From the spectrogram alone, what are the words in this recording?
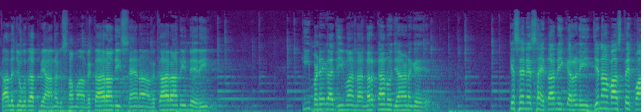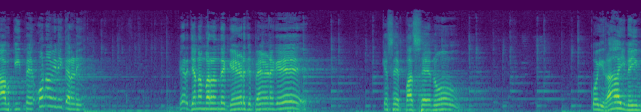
ਕਲ ਯੁਗ ਦਾ ਭਿਆਨਕ ਸਮਾਂ, ਵਿਕਾਰਾਂ ਦੀ ਸੈਨਾ, ਵਿਕਾਰਾਂ ਦੀ ਹਨੇਰੀ। ਕੀ ਬਣੇਗਾ ਜੀਵਾਂ ਦਾ, ਨਰਕਾਂ ਨੂੰ ਜਾਣਗੇ। ਕਿਸੇ ਨੇ ਸਹਾਇਤਾ ਨਹੀਂ ਕਰਨੀ, ਜਿਨ੍ਹਾਂ ਵਾਸਤੇ ਪਾਪ ਕੀਤੇ, ਉਹਨਾਂ ਵੀ ਨਹੀਂ ਕਰਨੀ। ਫਿਰ ਜਨਮ ਮਰਨ ਦੇ ਗੇੜ 'ਚ ਪੈਣਗੇ। ਕਿਸੇ ਪਾਸੇ ਨੂੰ ਕੋਈ ਰਾਹ ਹੀ ਨਹੀਂ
